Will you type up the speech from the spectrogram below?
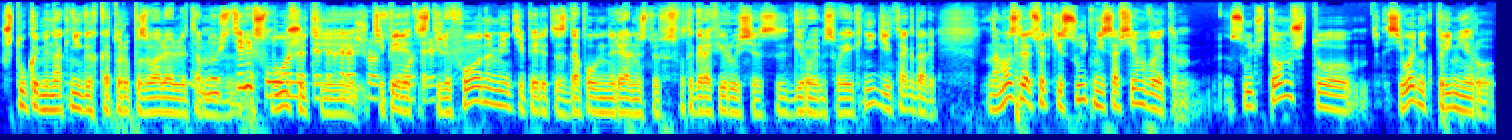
штуками на книгах, которые позволяли там Ну, с телефона слушать. ты это и хорошо теперь это с смотришь. телефонами, теперь это с дополненной реальностью, сфотографируйся с героем своей книги и так далее. На мой взгляд, все-таки суть не совсем в этом. Суть в том, что сегодня, к примеру,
